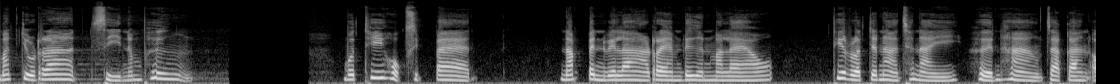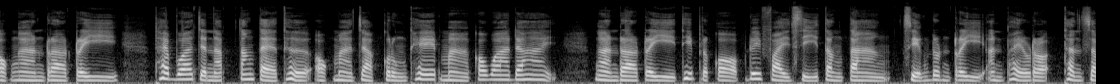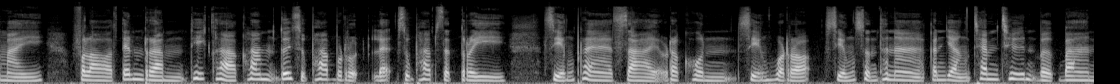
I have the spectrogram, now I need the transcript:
มัจจุราช สีน้ำผึ้งบทที่ 68 นับเป็นเวลาแรมเดือนมาแล้ว ที่รจนาชไนเหินห่างจากการออกงานราตรี แทบว่าจะนับตั้งแต่เธอออกมาจากกรุงเทพมาก็ว่าได้ งานราตรีที่ประกอบด้วยไฟสีต่างๆ เสียงดนตรีอันไพเราะทันสมัย ฟลอร์เต้นรำที่คลาคล่ำด้วยสุภาพบุรุษและสุภาพสตรี เสียงแพรสายระคน เสียงหัวเราะ เสียงสนทนากันอย่างแช่มชื่นเบิกบาน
